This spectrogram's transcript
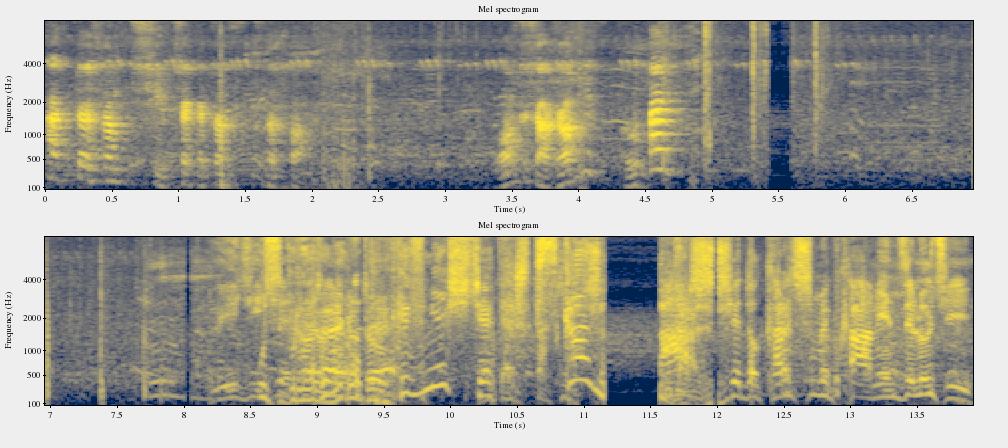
A to są ci, czekaj, co to są? Łowcy szarżownik? Tutaj? Uzbrojonego trochę w mieście. Skandal! Aż się do karczmy pcha między ludzi.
